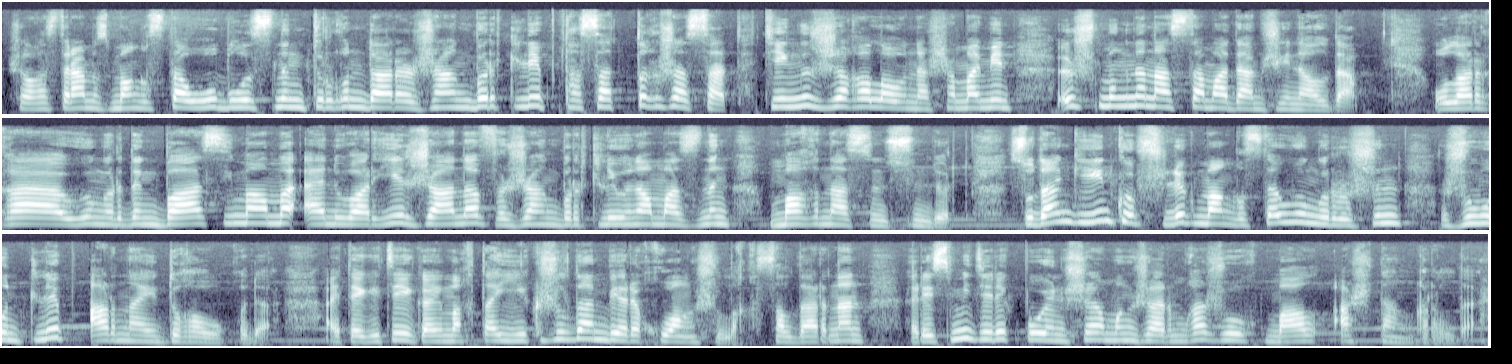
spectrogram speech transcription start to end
Жалғастырамыз Маңғыстау облысының тұрғындары жаңбыр тілеп тасаттық жасады. Теңіз жағалауына шамамен 3 мыңнан астам адам жиналды. Оларға өңірдің бас имамы Әнуар Ержанов жаңбыр тілеу намазының мағынасын түсіндірді. Содан кейін көпшілік Маңғыстау өңірі үшін жуын тілеп арнайы дұға оқыды. Айта кетейік, аймақта 2 жылдан бері қуаңшылық салдарынан ресми дерек бойынша мың жарымға жуық мал аштан қырылды.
